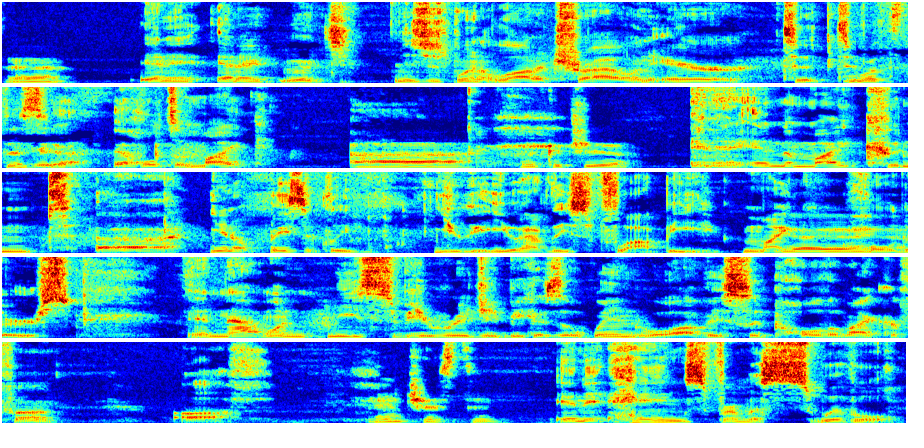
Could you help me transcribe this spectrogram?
Damn. And it and it, it just went a lot of trial and error to. to What's this Yeah, that. It holds a mic Ah, look at you. and the mic couldn't uh, you know basically you you have these floppy mic Yeah, yeah, yeah. holders and that one needs to be rigid because the wind will obviously pull the microphone off Interesting. and it hangs from a swivel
